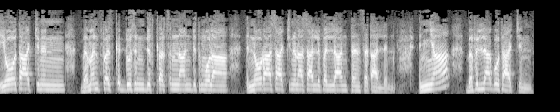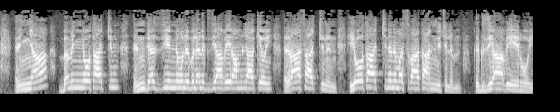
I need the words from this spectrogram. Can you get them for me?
ሕይወታችንን በመንፈስ ቅዱስ እንድትቀርጽና እንድትሞላ እነሆ ራሳችንን አሳልፈን ላንተ እኛ በፍላጎታችን እኛ በምኞታችን እንደዚህ እንሁን ብለን እግዚአብሔር አምላኬ ራሳችንን ሕይወታችንን መሥራት አንችልም እግዚአብሔር ሆይ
